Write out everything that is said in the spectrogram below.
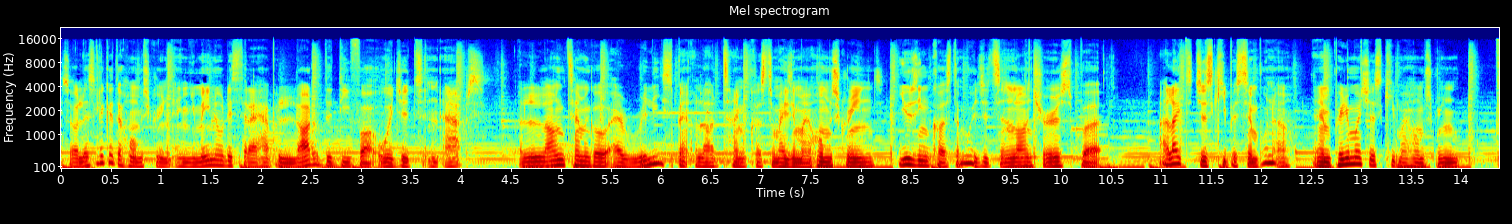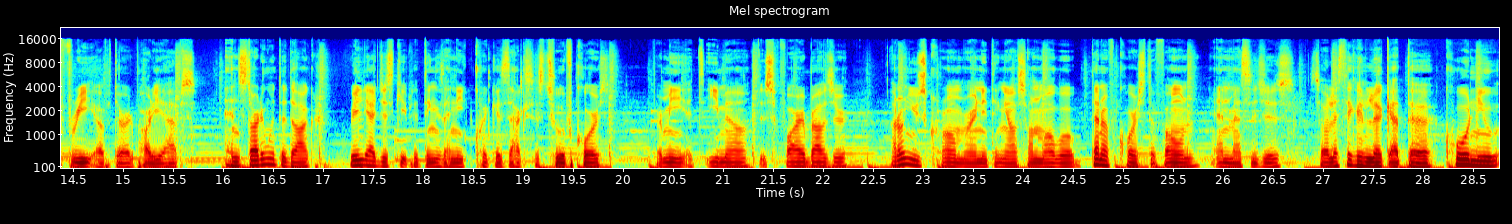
So let's look at the home screen and you may notice that I have a lot of the default widgets and apps. A long time ago, I really spent a lot of time customizing my home screens, using custom widgets and launchers, but I like to just keep it simple now and pretty much just keep my home screen free of third-party apps. And starting with the dock, really I just keep the things I need quickest access to of course. For me, it's email, the Safari browser, I don't use Chrome or anything else on mobile. Then of course the phone and messages. So let's take a look at the cool new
